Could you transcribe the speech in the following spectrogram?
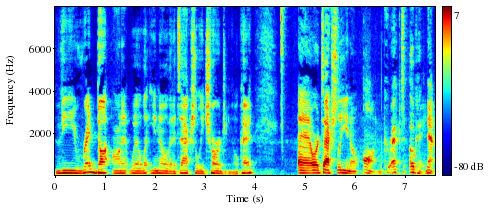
The red dot on it will let you know that it's actually charging, okay? Uh, or it's actually, you know, on, correct? Okay, now,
